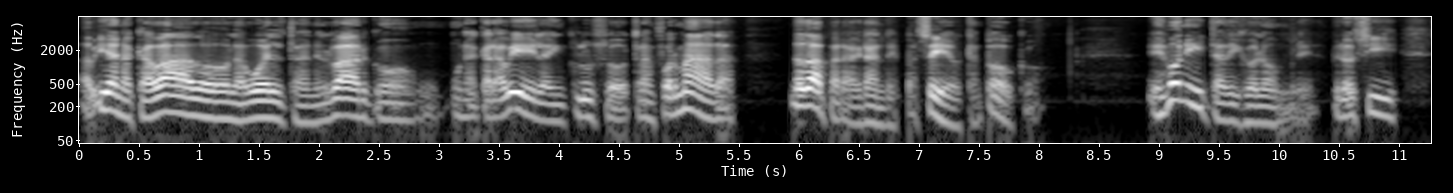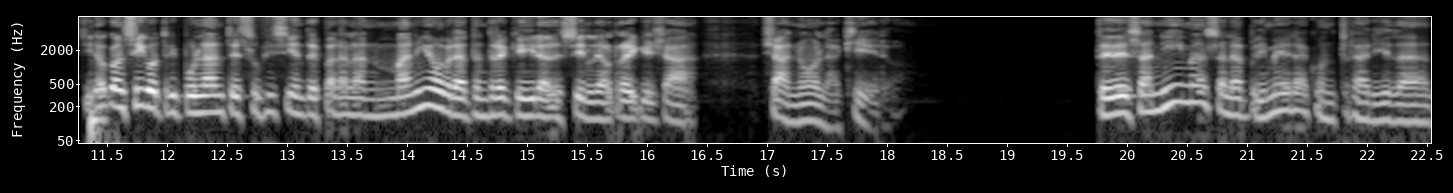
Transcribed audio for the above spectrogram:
habían acabado la vuelta en el barco, una carabela incluso transformada. No da para grandes paseos tampoco. Es bonita, dijo el hombre, pero si, si no consigo tripulantes suficientes para la maniobra, tendré que ir a decirle al rey que ya, ya no la quiero. Te desanimas a la primera contrariedad.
